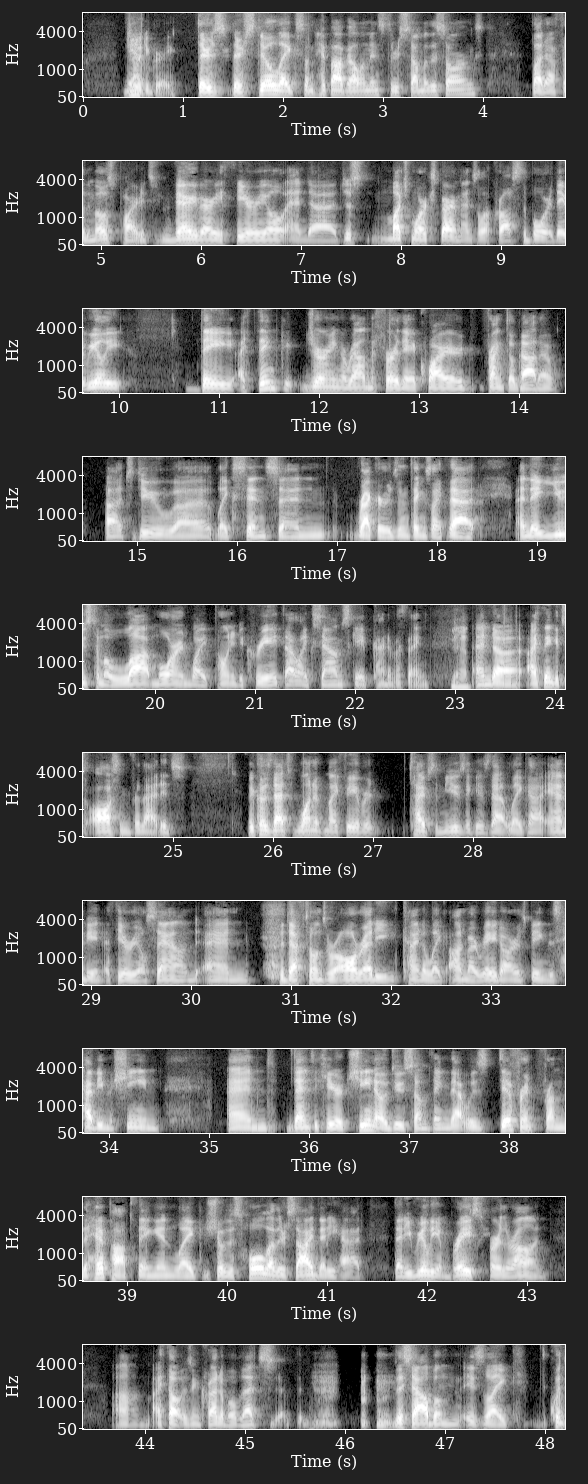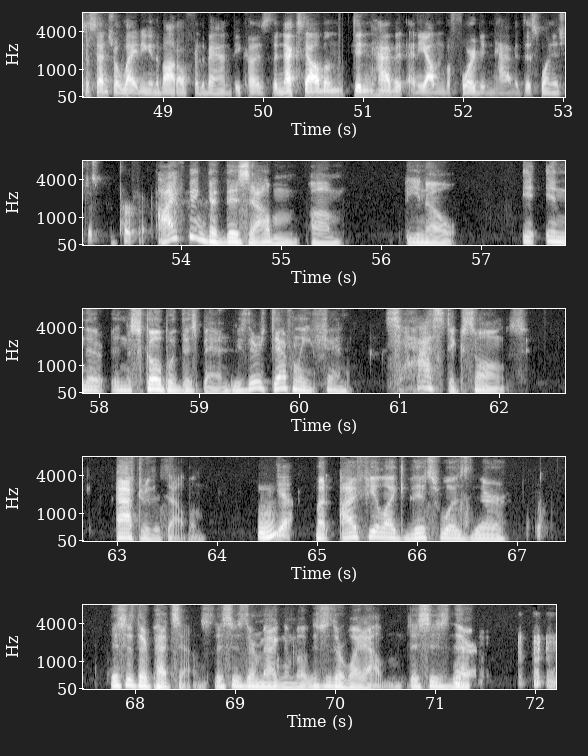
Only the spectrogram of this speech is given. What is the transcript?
to Yeah. a degree. There's there's still like some hip hop elements through some of the songs, but uh, for the most part, it's very very ethereal and uh, just much more experimental across the board. They really, they I think during around the fur they acquired Frank Delgado uh, to do uh, like synths and records and things like that, and they used him a lot more in White Pony to create that like soundscape kind of a thing. Yeah. and uh, I think it's awesome for that. It's because that's one of my favorite types of music is that like uh, ambient ethereal sound and the deftones were already kind of like on my radar as being this heavy machine and then to hear chino do something that was different from the hip-hop thing and like show this whole other side that he had that he really embraced further on um, i thought was incredible that's this album is like quintessential lightning in the bottle for the band because the next album didn't have it and the album before didn't have it this one is just perfect I think that this album, um, you know, in the in the scope of this band, because there's definitely fantastic songs after this album. Mhm. Yeah. But I feel like this was their this is their pet sounds. This is their magnum. o- This is their white album. This is their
